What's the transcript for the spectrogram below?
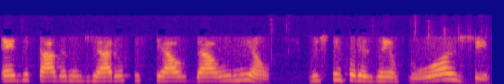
é editada no Diário Oficial da União. A gente tem, por exemplo, hoje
